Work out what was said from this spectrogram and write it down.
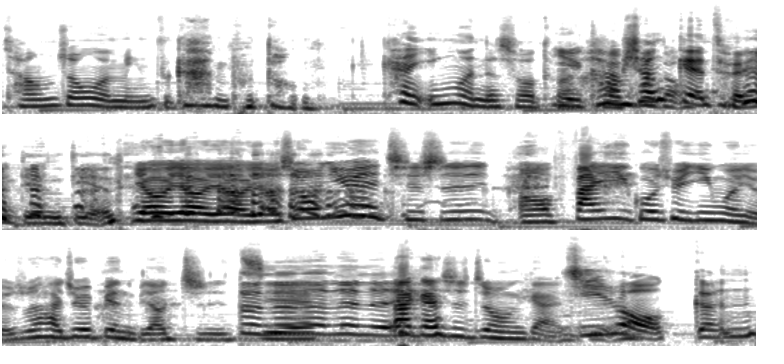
常中文名字看不懂，看英文的时候也好像 get 一点点。有有有，有时候因为其实呃翻译过去英文，有时候它就会变得比较直 接，对对对对，大概是这种感觉。肌肉羹。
